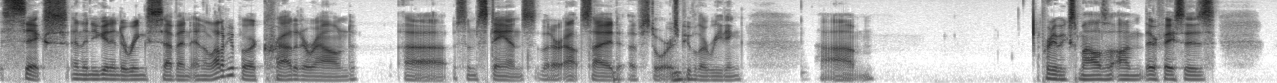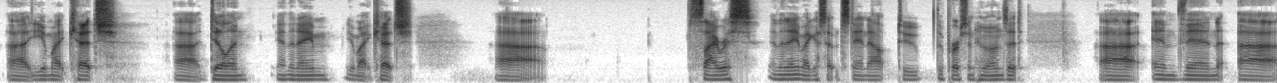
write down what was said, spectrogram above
six, and then you get into ring seven, and a lot of people are crowded around uh, some stands that are outside of stores. People are reading. Um, pretty big smiles on their faces. Uh, you might catch uh, Dylan in the name. You might catch uh, Cyrus in the name. I guess that would stand out to the person who owns it. Uh, and then uh,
